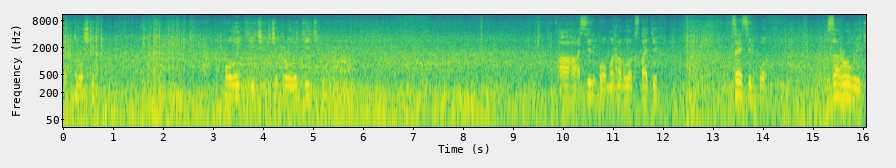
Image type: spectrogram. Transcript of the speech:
так трошки полетіть чи пролетіть. Ага, сільпо. Можна було, кстати, це сільпо зарулить.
